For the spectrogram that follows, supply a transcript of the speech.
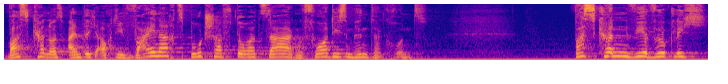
was kann uns eigentlich auch die Weihnachtsbotschaft dort sagen vor diesem Hintergrund? Was können wir wirklich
